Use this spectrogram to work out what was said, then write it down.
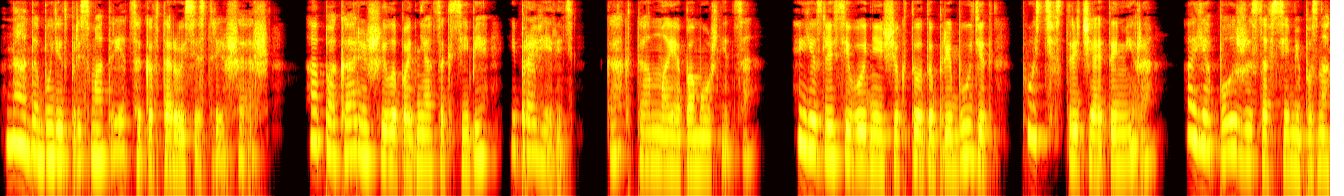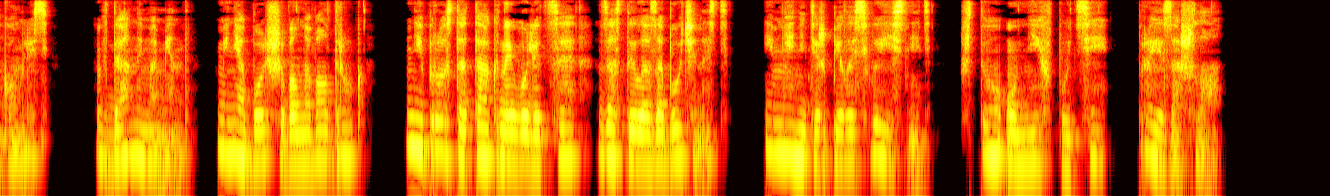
Надо будет присмотреться ко второй сестре Шерш, а пока решила подняться к себе и проверить, как там моя помощница. Если сегодня еще кто-то прибудет, пусть встречает Эмира, а я позже со всеми познакомлюсь. В данный момент Меня больше волновал друг. Не просто так на его лице застыла озабоченность, и мне не терпелось выяснить, что у них в пути произошло.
